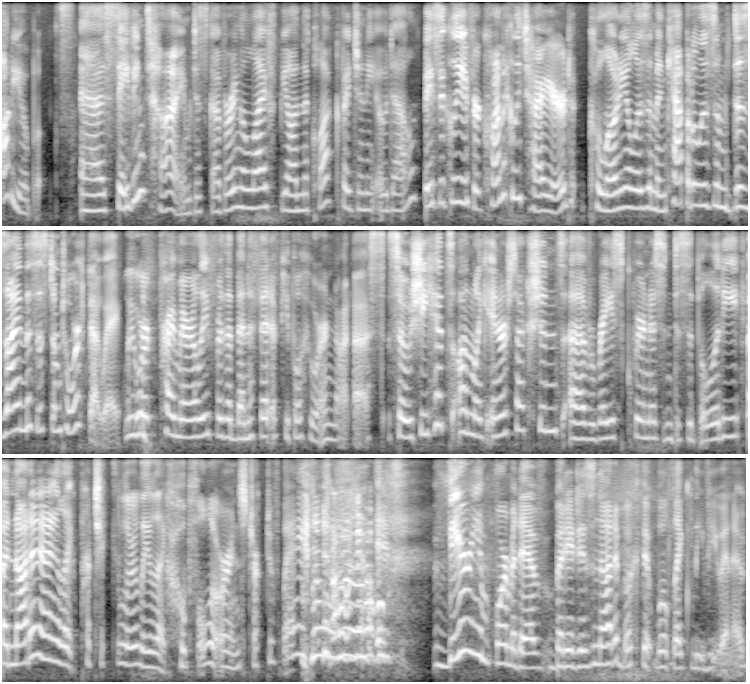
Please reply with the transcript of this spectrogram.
audiobooks. Uh, Saving Time, Discovering a Life Beyond the Clock by Jenny Odell. Basically, if you're chronically tired, colonialism and capitalism design the system to work that way. We work primarily for the benefit of people who are not us. So she hits on like intersections of race, queerness, and disability, but not in any like particularly like hopeful or instructive way. Oh, no. Very informative, but it is not a book that will like leave you in a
